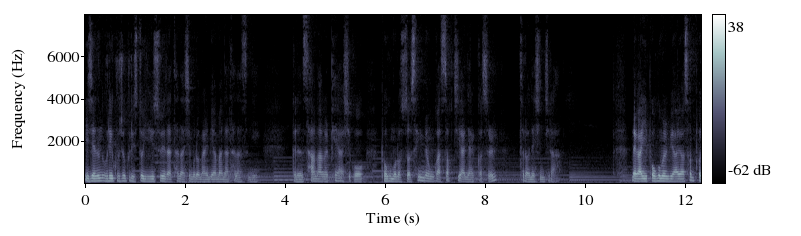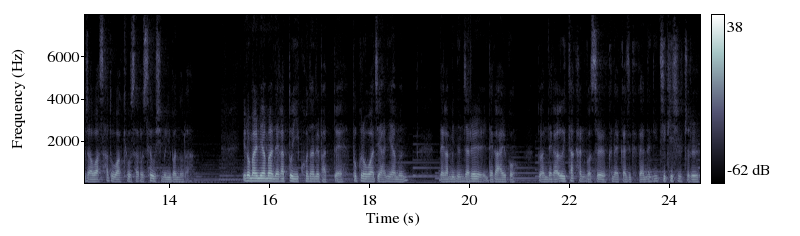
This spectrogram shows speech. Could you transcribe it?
이제는 우리 구주 그리스도 예수의 나타나심으로 말미암아 나타났으니 그는 사망을 패하시고 복음으로써 생명과 썩지 아니할 것을 드러내신지라. 내가 이 복음을 위하여 선포자와 사도와 교사로 세우심을 입었노라. 이로 말미암아 내가 또 이 고난을 받되 부끄러워하지 아니함은 내가 믿는 자를 내가 알고 또한 내가 의탁한 것을 그날까지 그가 능히 지키실 줄을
